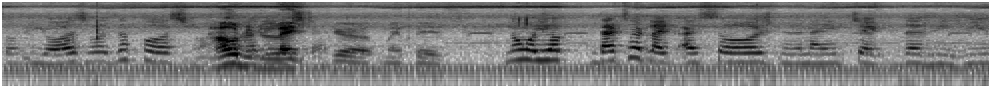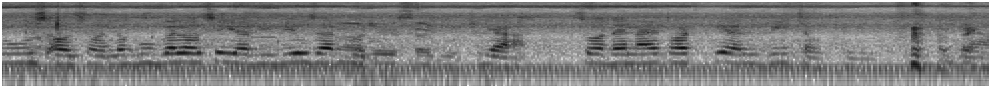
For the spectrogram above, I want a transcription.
So yours was the first one. How I did you like reached out. uh, my page? No, your that's what like I searched and then I checked the reviews also on the Google also your reviews are Uh, good. reviews are good. Yeah. So then I thought okay, I'll reach out to you. yeah.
